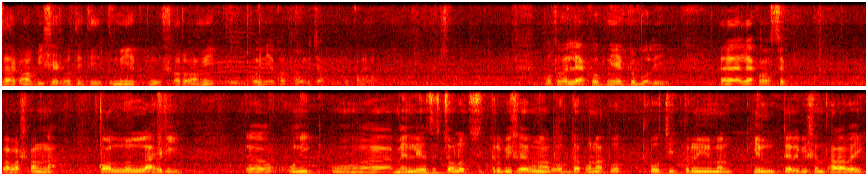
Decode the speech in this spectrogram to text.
যাক আমার বিশেষ অতিথি, তুমি একটু সরো, আমি একটু বই নিয়ে কথা বলি যাও এখানে যাও। প্রথমে লেখক নিয়ে একটু বলি। লেখক হচ্ছে বাবা সন্না, কল্লোল লাহিরি তো উনি মেনলি হচ্ছে চলচ্চিত্র বিষয়ে ওনার অধ্যাপনা, তথ্যচিত্র নির্মাণ ফিল্ম টেলিভিশন ধারাবাহিক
